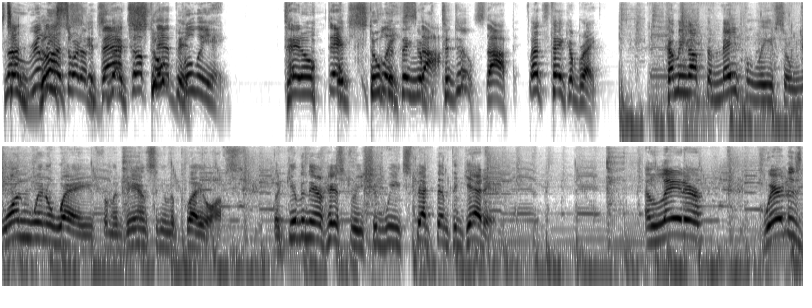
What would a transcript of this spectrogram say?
to really guts. sort of it's back up stupid. that bullying. They don't. They, it's stupid please, thing stop. to do. Stop it. Let's take a break. Coming up, the Maple Leafs are one win away from advancing in the playoffs. But given their history, should we expect them to get it? And later, where does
